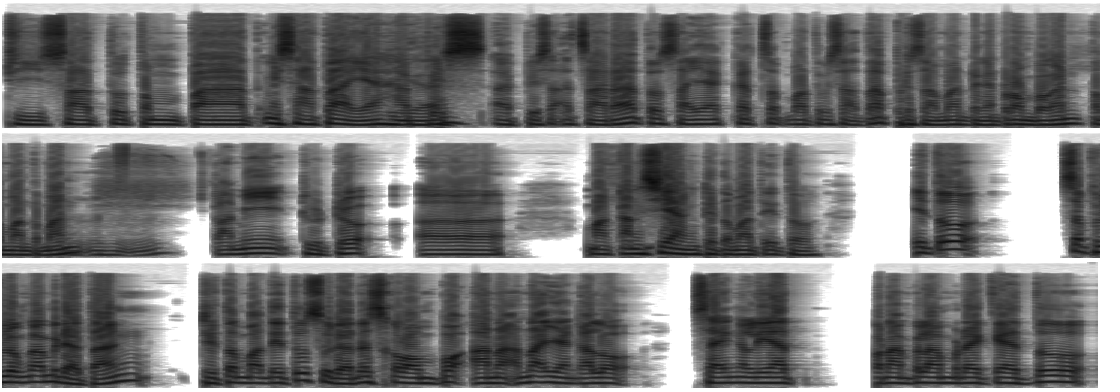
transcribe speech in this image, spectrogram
di satu tempat wisata ya Iya. habis habis acara terus saya ke tempat wisata bersama dengan rombongan teman-teman Mhm. kami duduk eh, makan siang di tempat itu itu sebelum kami datang di tempat itu sudah ada sekelompok anak-anak yang kalau saya ngelihat penampilan mereka itu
